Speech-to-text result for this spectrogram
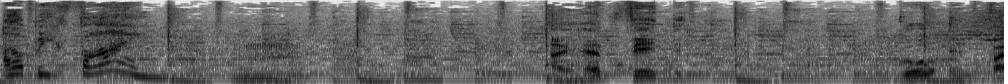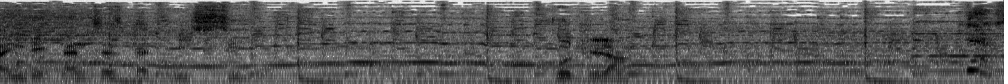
I'll be fine. Hmm. I have faith in you. Go and find the answers that we seek. Good luck. Yes.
